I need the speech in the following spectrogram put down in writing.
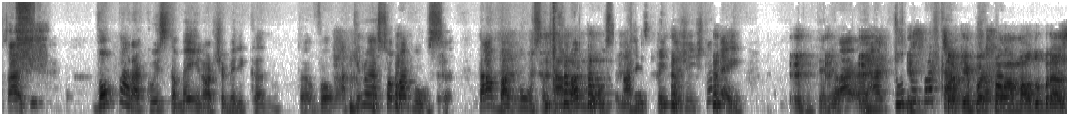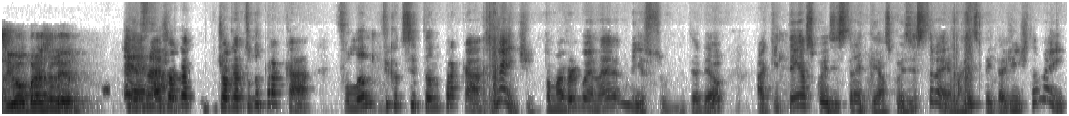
Sabe? Vamos parar com isso também, norte-americano. Tá, aqui não é só bagunça. Tá bagunça? Tá bagunça, mas respeita a gente também. Entendeu? Tudo é pra cá. Só quem pode joga... falar mal do Brasil é o brasileiro. É, joga, joga tudo pra cá. Fulano fica citando pra cá. Gente, tomar vergonha não é nisso, entendeu? Aqui tem as coisas estranhas, tem as coisas estranhas, mas respeita a gente também.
